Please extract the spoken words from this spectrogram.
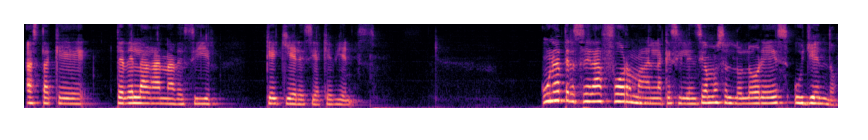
hasta que te dé la gana decir qué quieres y a qué vienes. Una tercera forma en la que silenciamos el dolor es huyendo.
